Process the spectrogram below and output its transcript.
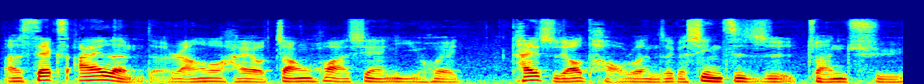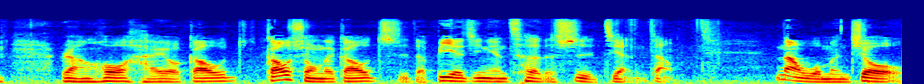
呃，Sex Island，然后还有彰化县议会开始要讨论这个性自治专区，然后还有高高雄的高职的毕业纪念册的事件，这样。那我们就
